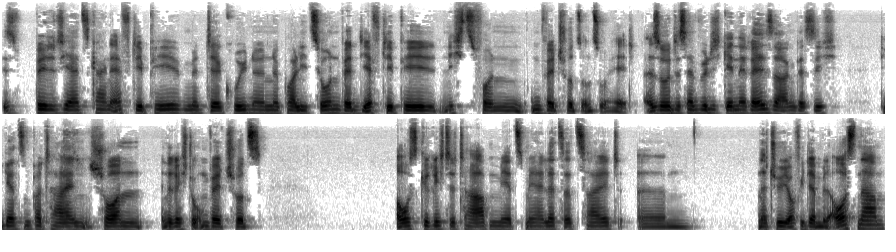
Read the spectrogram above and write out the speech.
es bildet ja jetzt keine FDP mit der Grünen eine Koalition, wenn die FDP nichts von Umweltschutz und so hält. Also deshalb würde ich generell sagen, dass sich die ganzen Parteien schon in Richtung Umweltschutz ausgerichtet haben, jetzt mehr in letzter Zeit. Ähm, natürlich auch wieder mit Ausnahmen.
